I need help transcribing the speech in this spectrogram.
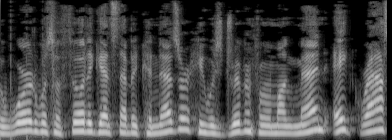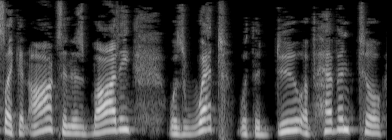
the word was fulfilled against Nebuchadnezzar. He was driven from among men, ate grass like an ox, and his body was wet with the dew of heaven till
